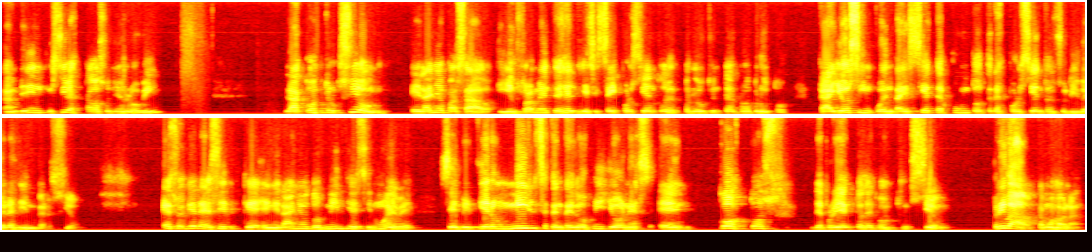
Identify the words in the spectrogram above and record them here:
También inclusive a Estados Unidos lo vi. La construcción el año pasado, y usualmente es el 16% del Producto Interno Bruto, cayó 57.3% en sus niveles de inversión. Eso quiere decir que en el año 2019 se invirtieron 1.072 billones en costos de proyectos de construcción. Privado, estamos hablando.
